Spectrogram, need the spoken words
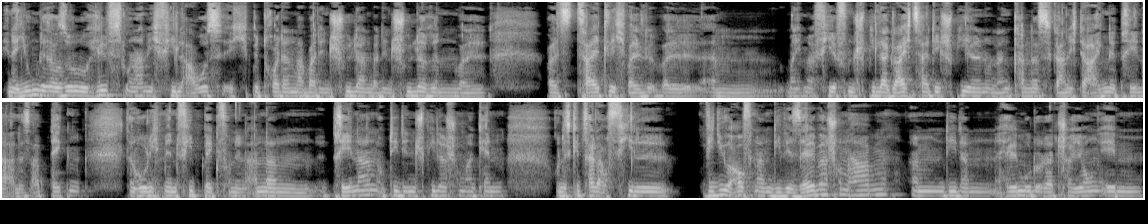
in der Jugend ist auch so, du hilfst unheimlich viel aus. Ich betreue dann mal bei den Schülern, bei den Schülerinnen, weil weil es zeitlich, weil, weil ähm, manchmal vier, fünf Spieler gleichzeitig spielen und dann kann das gar nicht der eigene Trainer alles abdecken. Dann hole ich mir ein Feedback von den anderen Trainern, ob die den Spieler schon mal kennen. Und es gibt halt auch viel Videoaufnahmen, die wir selber schon haben, ähm, die dann Helmut oder Chayong eben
